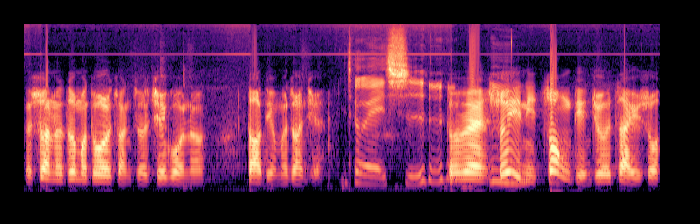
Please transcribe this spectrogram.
那算了这么多的转折，结果呢，到底有没有赚钱？对，是，对不对？嗯所以你重点就是在于说，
